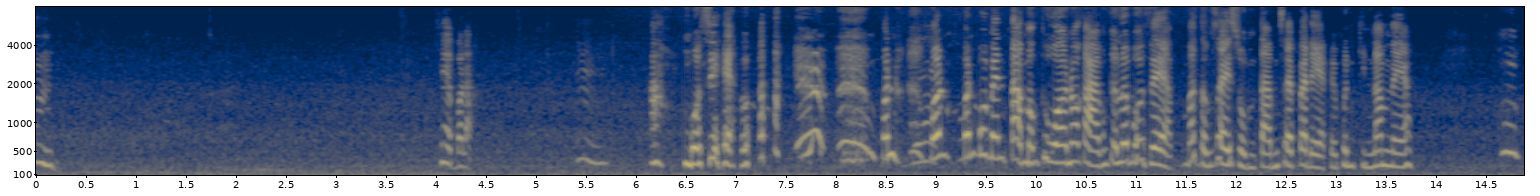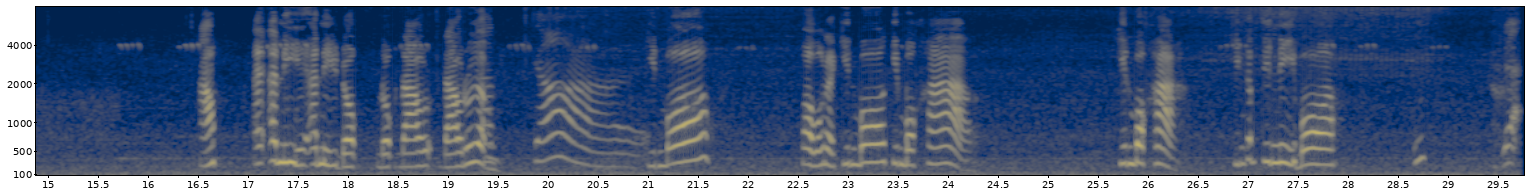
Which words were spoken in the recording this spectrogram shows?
อืมแซ่บบ่ล่ะ Mm. อะบ่แซ่บ มันมันมันบ่แม่นตำบักทั่วเนาะค่ะ มันก็เลยบ่แซ่บมันต้องใส่สมตำใส่ปลาแดกให้เพิ่นกินน้ำแหน่อืมเอาไออันนี้อันนี้ดอกดอกดาวดาวเรื่อง Die. กินบ่บอกว่าไหนกินบ่กินบ่ค่ะ กินบ่ค่ะ กินกับจินนี่บ่ Yeah.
